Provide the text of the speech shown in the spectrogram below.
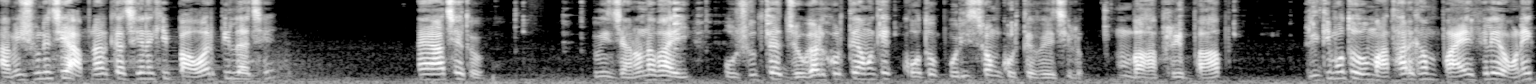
আমি শুনেছি আপনার কাছে নাকি পাওয়ার পিল আছে। হ্যাঁ আছে তো। তুমি জানো না ভাই, ওষুধটা জোগাড় করতে আমাকে কত পরিশ্রম করতে হয়েছিল। বাপ রে বাপ। রীতিমতো মাথার ঘাম পায়ে ফেলে অনেক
